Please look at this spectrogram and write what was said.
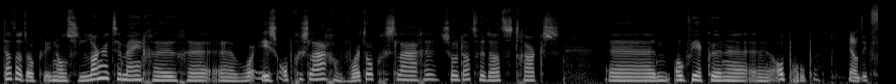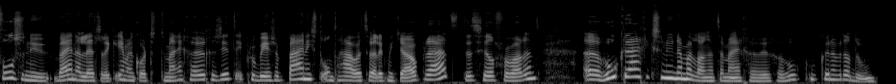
dat dat ook in ons langetermijngeheugen uh, is opgeslagen, wordt opgeslagen, zodat we dat straks uh, ook weer kunnen uh, oproepen. Ja, want ik voel ze nu bijna letterlijk in mijn korte termijn geheugen zitten. Ik probeer ze panisch te onthouden terwijl ik met jou praat. Dat is heel verwarrend. Uh, hoe krijg ik ze nu naar mijn lange termijn geheugen? Hoe, hoe, kunnen we dat doen?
